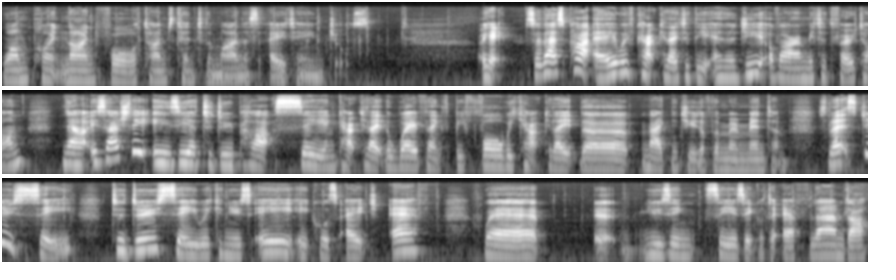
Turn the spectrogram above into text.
1.94 times 10 to the minus 18 joules. Okay, so that's part A. We've calculated the energy of our emitted photon. Now, it's actually easier to do part C and calculate the wavelength before we calculate the magnitude of the momentum. So let's do C. To do C, we can use E equals HF, where uh, using C is equal to F lambda,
